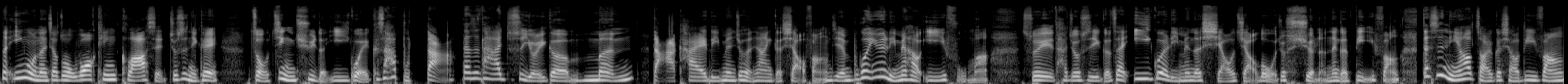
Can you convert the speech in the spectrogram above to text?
那英文呢叫做 walking closet，就是你可以走进去的衣柜。可是它不大，但是它就是有一个门打开，里面就很像一个小房间。不过因为里面还有衣服嘛，所以它就是一个在衣柜里面的小角落，我就选了那个地方。但是你要找一个小地方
